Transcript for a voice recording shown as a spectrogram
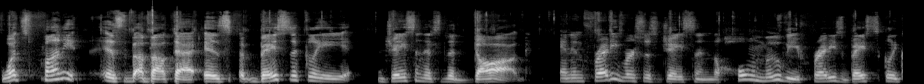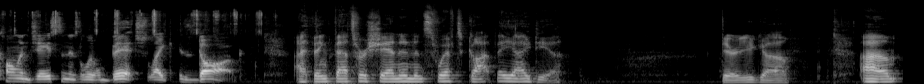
What's funny is about that is basically Jason is the dog. And in Freddy versus Jason, the whole movie, Freddy's basically calling Jason his little bitch, like his dog. I think that's where Shannon and Swift got the idea. There you go. Um,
